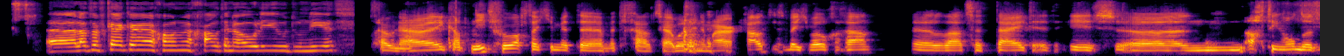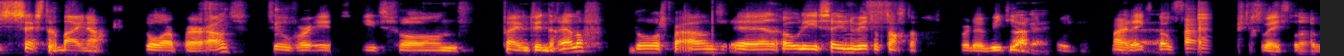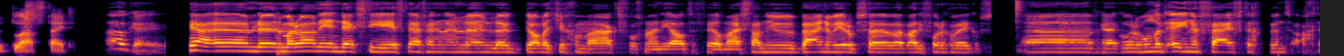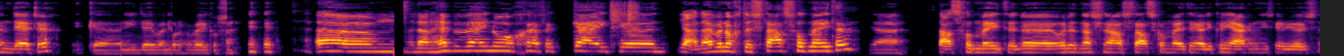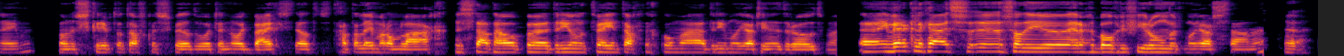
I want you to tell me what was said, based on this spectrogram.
Laten we even kijken, gewoon goud en olie, hoe doen die het? Oh, nou, ik had niet verwacht dat je met, uh, met goud zou beginnen. Maar goud is een beetje omhoog gegaan uh, de laatste tijd. Het is uh, eh, 1860 bijna dollar per ounce. Zilver is iets van 2511 dollars per ounce. En olie is 47,80 voor de WTI. Okay. Maar ik is boven 50 geweest, geloof ik, de laatste tijd. Oké. Ja, uh, de, de Marwani-index die heeft even een, een, leuk dalletje gemaakt. Volgens mij niet al te veel. Maar hij staat nu bijna weer op waar, waar hij vorige week op uh, even kijken hoor, 151.38. Ik heb uh, idee waar die vorige week op staat. um, dan hebben wij nog, even kijken. Ja, dan hebben we nog de staatsschuldmeter. Ja, staatsschuldmeter, de, hoe het nationale staatsschuldmeter, ja, die kun je eigenlijk niet serieus nemen gewoon een script dat afgespeeld wordt en nooit bijgesteld. Dus het gaat alleen maar omlaag. Dus het staat nou op uh, 382,3 miljard in het rood. Maar uh, in werkelijkheid uh, zal die uh, ergens boven die 400 miljard staan. Hè? Ja.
